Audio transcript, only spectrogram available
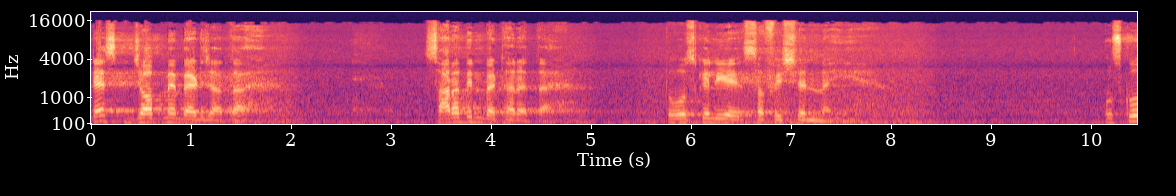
डेस्क जॉब में बैठ जाता है सारा दिन बैठा रहता है तो वो उसके लिए सफिशिएंट नहीं है। उसको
